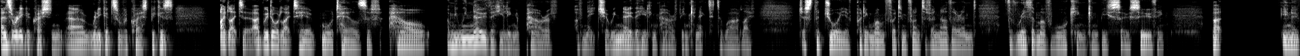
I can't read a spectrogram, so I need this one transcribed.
And it's a really good question, uh, really good sort of request because I'd like to, I, we'd all like to hear more tales of how, I mean, we know the healing power of, of nature. We know the healing power of being connected to wildlife. Just the joy of putting one foot in front of another and the rhythm of walking can be so soothing. But, you know,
